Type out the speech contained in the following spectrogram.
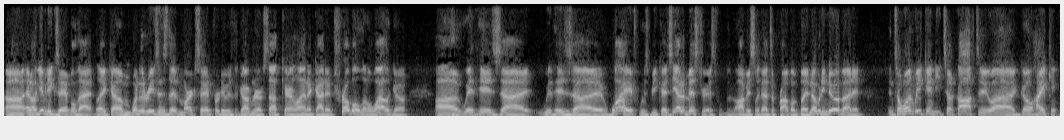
Uh, and I'll give an example of that. Like um, one of the reasons that Mark Sanford, who was the governor of South Carolina, got in trouble a little while ago uh, with his uh, with his uh, wife was because he had a mistress. Obviously, that's a problem, but nobody knew about it until one weekend he took off to uh, go hiking.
